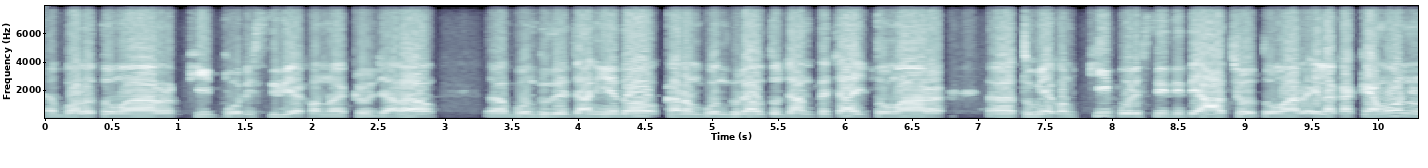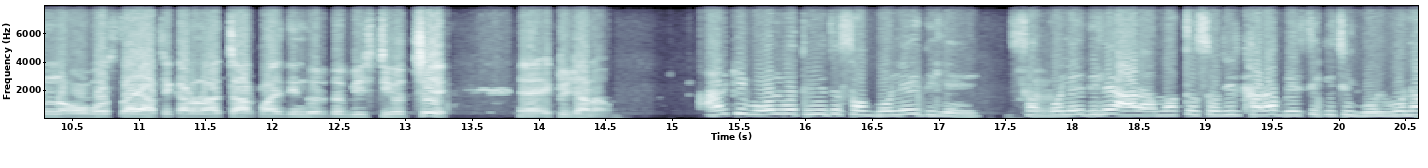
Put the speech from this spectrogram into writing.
বলো, তোমার কি পরিস্থিতি এখন একটু জানাও। বন্ধুদের জানিয়ে দাও, কারণ বন্ধুরাও তো জানতে চাই তোমার তুমি এখন কি পরিস্থিতিতে আছো? তোমার এলাকা কেমন অবস্থায় আছে? কারণ আজ চার পাঁচ দিন ধরে তো বৃষ্টি হচ্ছে। একটু জানাও। আর কি বলব তুমি তো সব বলেই দিলে। সব বলে বলেই দিলে আর আমার তো শরীর খারাপ বেশি কিছু বলব না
